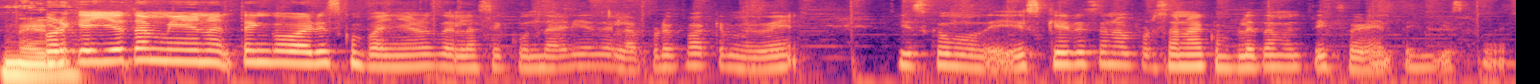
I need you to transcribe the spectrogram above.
Nel. Porque yo también tengo varios compañeros de la secundaria, de la prepa que me ven y es como de, es que eres una persona completamente diferente. Y es como de,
